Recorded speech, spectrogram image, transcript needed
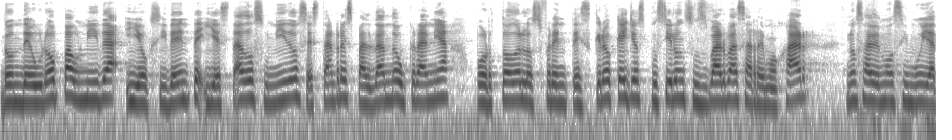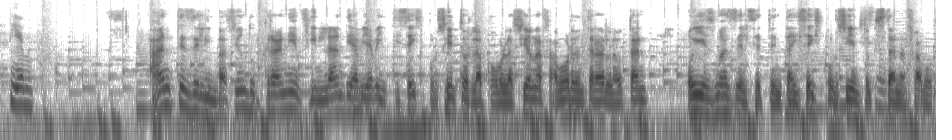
donde Europa Unida y Occidente y Estados Unidos están respaldando a Ucrania por todos los frentes. Creo que ellos pusieron sus barbas a remojar, no sabemos si muy a tiempo. Antes de la invasión de Ucrania en Finlandia había 26% de la población a favor de entrar a la OTAN. Hoy es más del 76% que están a favor.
